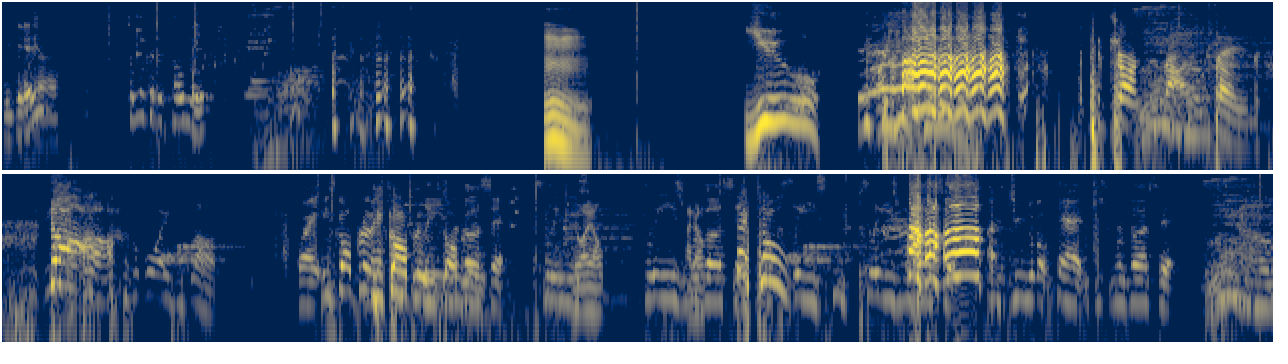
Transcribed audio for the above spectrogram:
We do? uh, Someone could have told me. Hmm. You. The chances are insane. No! What is his luck? Wait. He's got blue, He's got blue, He's got blue. reverse it. Please. No, I don't. Please reverse it. Metal! Please, please reverse it. I do not care. Just reverse it. Uno.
